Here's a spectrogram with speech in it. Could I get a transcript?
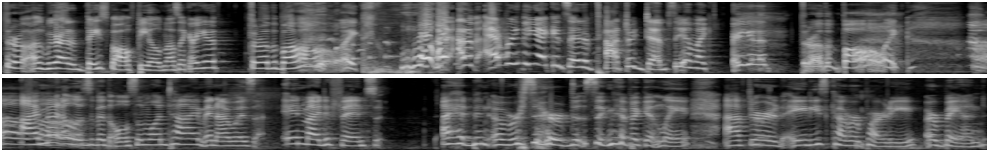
throw?" We were at a baseball field, and I was like, "Are you gonna throw the ball?" Like, what? Out of everything I can say to Patrick Dempsey, I'm like, "Are you gonna throw the ball?" Like, I met Elizabeth Olsen one time, and I was, in my defense, I had been overserved significantly after an 80s cover party or band.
